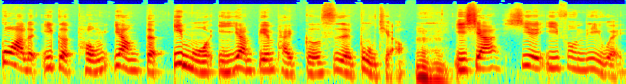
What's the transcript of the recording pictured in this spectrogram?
挂了一个同样的一模一样编排格式的布条。嗯哼，以下谢依凤立委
